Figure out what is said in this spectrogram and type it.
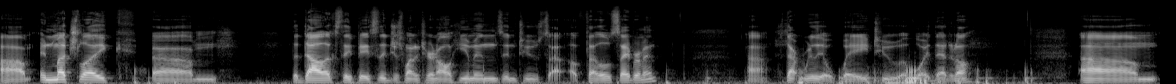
um, and much like um, the Daleks, they basically just want to turn all humans into fellow Cybermen. Uh, it's not really a way to avoid that at all. Um,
